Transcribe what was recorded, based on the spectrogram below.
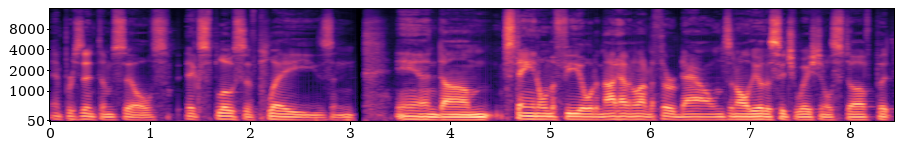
and present themselves, explosive plays and and um, staying on the field and not having a lot of third downs and all the other situational stuff. But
